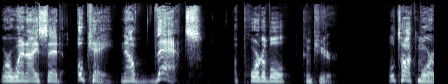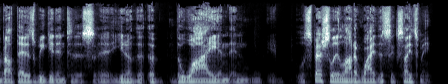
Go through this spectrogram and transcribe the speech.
were when I said, okay, now that's a portable computer. We'll talk more about that as we get into this, uh, you know, the, the, the why and, and especially a lot of why this excites me.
